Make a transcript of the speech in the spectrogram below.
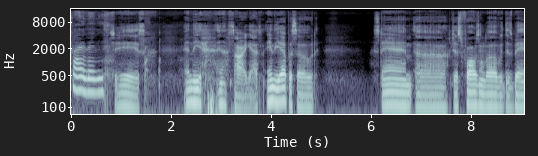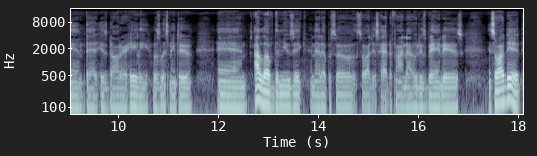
Sorry, baby. Jeez. In the sorry guys, in the episode, Stan uh, just falls in love with this band that his daughter Haley was listening to and I loved the music in that episode, so I just had to find out who this band is. And so I did.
